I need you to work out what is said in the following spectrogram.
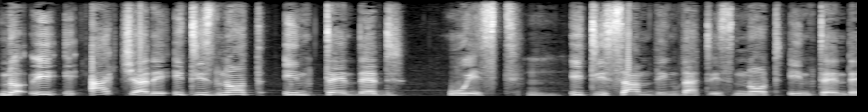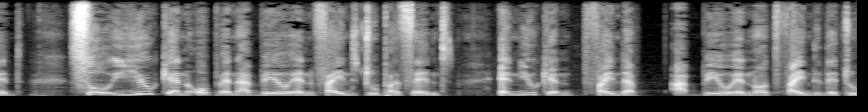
No, i i- actually, it is not intended waste. Mm. It is something that is not intended. So you can open a bill and find 2%, and you can find a, a bill and not find the 2%.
